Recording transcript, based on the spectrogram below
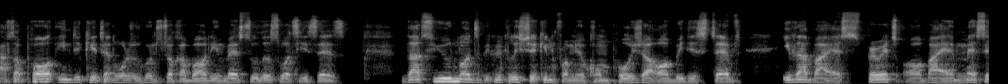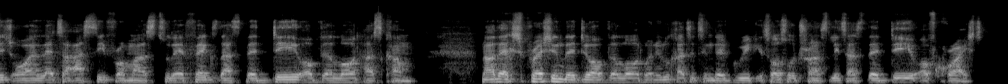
after Paul indicated what he was going to talk about in verse 2, this is what he says that you not be quickly shaken from your composure or be disturbed either by a spirit or by a message or a letter as see from us to the effect that the day of the Lord has come. Now, the expression the day of the Lord, when you look at it in the Greek, it also translates as the day of Christ.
